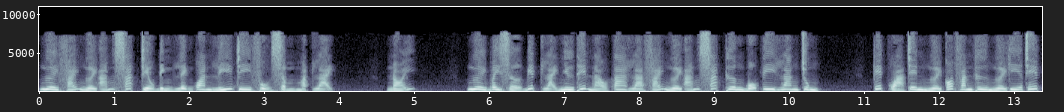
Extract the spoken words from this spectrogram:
Ngươi phái người ám sát triều đình lệnh quan lý chi phủ sầm mặt lại. Nói. Ngươi bây giờ biết lại như thế nào ta là phái người ám sát thương bộ ti lang trung. Kết quả trên người có văn thư người kia chết.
